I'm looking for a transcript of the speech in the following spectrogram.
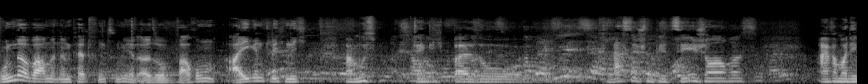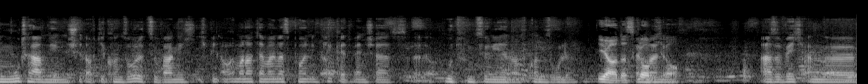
wunderbar mit einem Pad funktioniert. Also warum eigentlich nicht? Man muss, denke ich, bei so klassischen PC-Genres einfach mal den Mut haben, den Schritt auf die Konsole zu wagen. Ich, ich bin auch immer noch der Meinung, dass Point-and-Click-Adventures äh, gut funktionieren auf Konsole. Ja, das glaube ich auch. Also wenn ich an äh, ähm,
